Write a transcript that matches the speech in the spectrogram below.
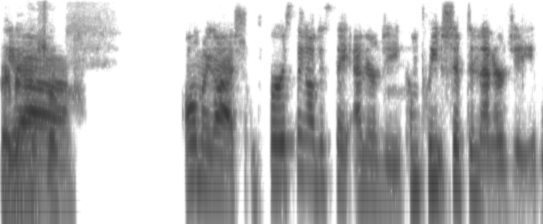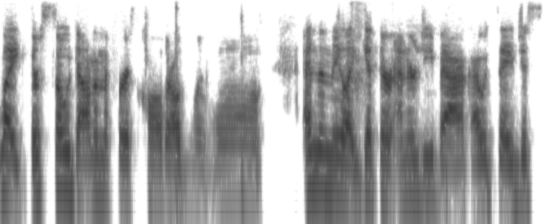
very beneficial? Yeah. Oh my gosh. First thing I'll just say energy, complete shift in energy. Like they're so down on the first call, they're all like, oh. and then they like get their energy back. I would say just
